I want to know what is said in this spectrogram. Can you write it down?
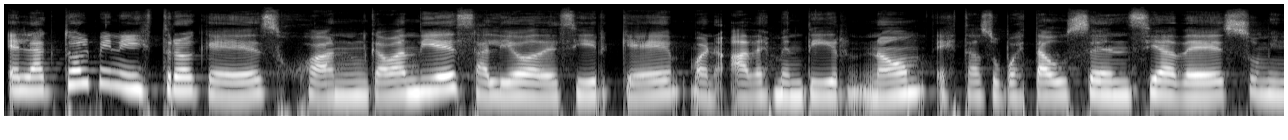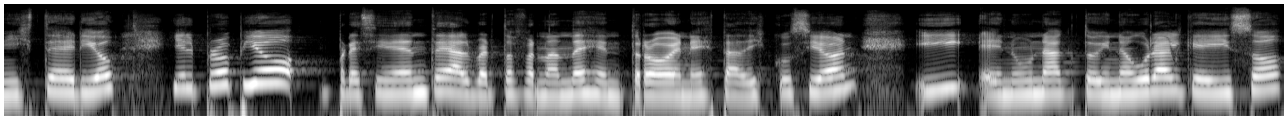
El actual ministro, que es Juan Cabandier, salió a decir que, bueno, a desmentir, ¿no? Esta supuesta ausencia de su ministerio. Y el propio presidente Alberto Fernández entró en esta discusión y en un acto inaugural que hizo,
